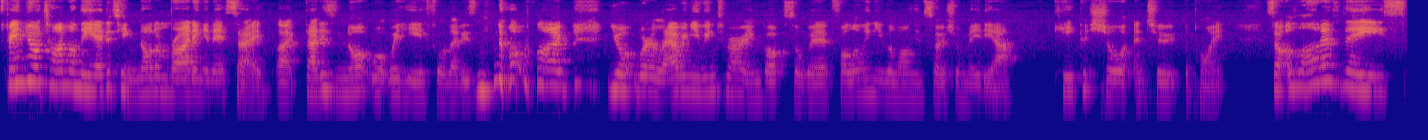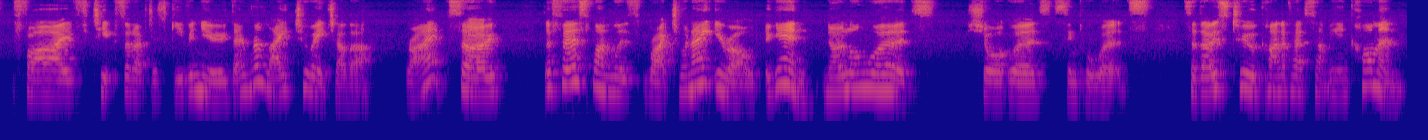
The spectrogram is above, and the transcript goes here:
Spend your time on the editing, not on writing an essay. Like that is not what we're here for. That is not why we're allowing you into our inbox or we're following you along in social media. Keep it short and to the point. So a lot of these five tips that I've just given you, they relate to each other, right? So the first one was write to an eight-year-old. Again, no long words, short words, simple words. So those two kind of have something in common.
